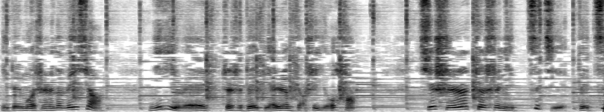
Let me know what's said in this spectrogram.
你对陌生人的微笑，你以为这是对别人表示友好，其实这是你自己对自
